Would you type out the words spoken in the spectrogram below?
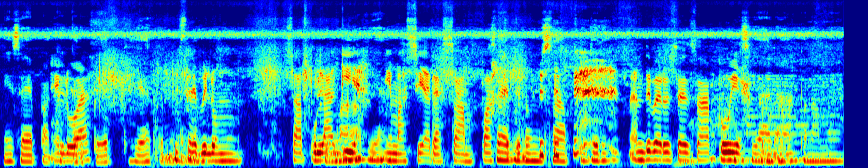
Ini saya pakai ini luas. karpet ya, teman-teman. Saya belum sapu Cuma, lagi ya. ya. Ini masih ada sampah. Saya belum sapu jadi. Nanti baru saya sapu ya. Masih ada apa namanya?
